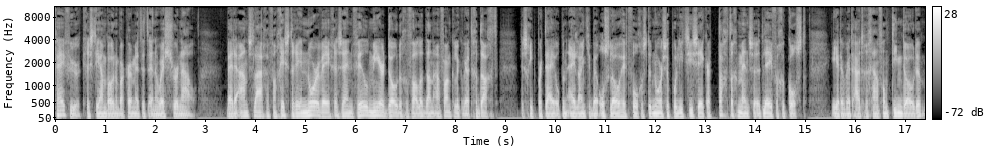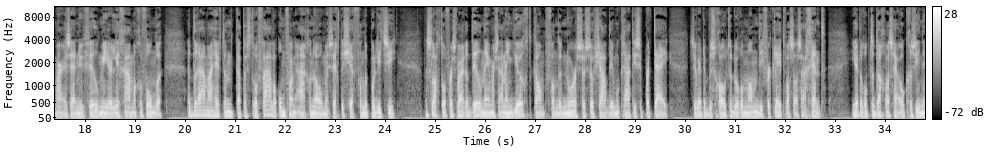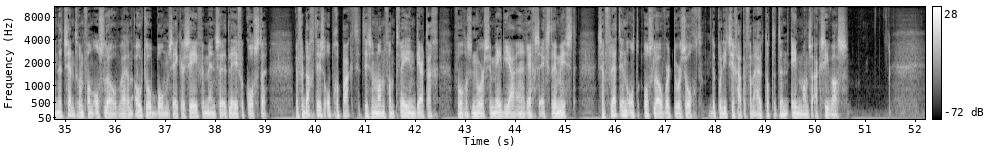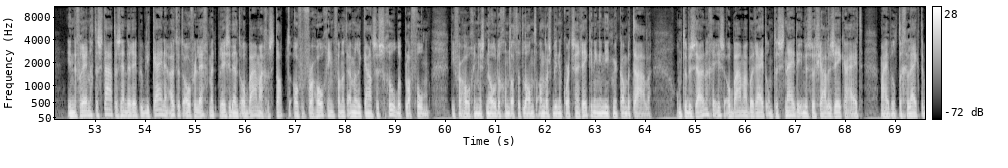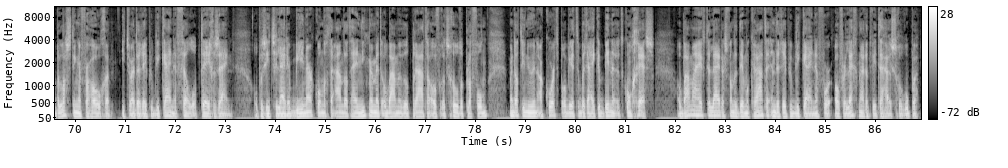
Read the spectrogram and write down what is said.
Vijf uur, Christian Bonenbakker met het NOS Journaal. Bij de aanslagen van gisteren in Noorwegen zijn veel meer doden gevallen dan aanvankelijk werd gedacht. De schietpartij op een eilandje bij Oslo heeft volgens de Noorse politie zeker 80 mensen het leven gekost. Eerder werd uitgegaan van 10 doden, maar er zijn nu veel meer lichamen gevonden. Het drama heeft een catastrofale omvang aangenomen, zegt de chef van de politie. De slachtoffers waren deelnemers aan een jeugdkamp van de Noorse Sociaal-Democratische Partij. Ze werden beschoten door een man die verkleed was als agent. Eerder op de dag was hij ook gezien in het centrum van Oslo... waar een autobom zeker zeven mensen het leven kostte. De verdachte is opgepakt. Het is een man van 32, volgens Noorse media een rechtsextremist. Zijn flat in Oslo wordt doorzocht. De politie gaat ervan uit dat het een eenmansactie was. In de Verenigde Staten zijn de Republikeinen uit het overleg met president Obama gestapt over verhoging van het Amerikaanse schuldenplafond. Die verhoging is nodig omdat het land anders binnenkort zijn rekeningen niet meer kan betalen. Om te bezuinigen is Obama bereid om te snijden in de sociale zekerheid, maar hij wil tegelijk de belastingen verhogen, iets waar de Republikeinen fel op tegen zijn. Oppositieleider Biener kondigde aan dat hij niet meer met Obama wil praten over het schuldenplafond, maar dat hij nu een akkoord probeert te bereiken binnen het congres. Obama heeft de leiders van de Democraten en de Republikeinen voor overleg naar het Witte Huis geroepen.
